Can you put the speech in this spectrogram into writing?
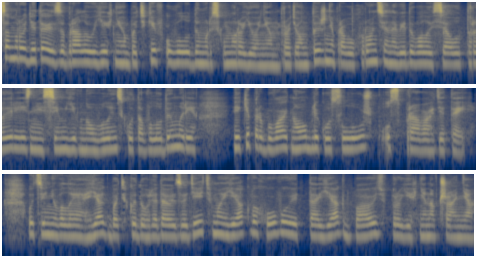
Семеро дітей забрали у їхніх батьків у Володимирському районі. Протягом тижня правоохоронці навідувалися у три різні сім'ї в Нововолинську та Володимирі, які перебувають на обліку служб у справах дітей. Оцінювали, як батьки доглядають за дітьми, як виховують та як дбають про їхнє навчання.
